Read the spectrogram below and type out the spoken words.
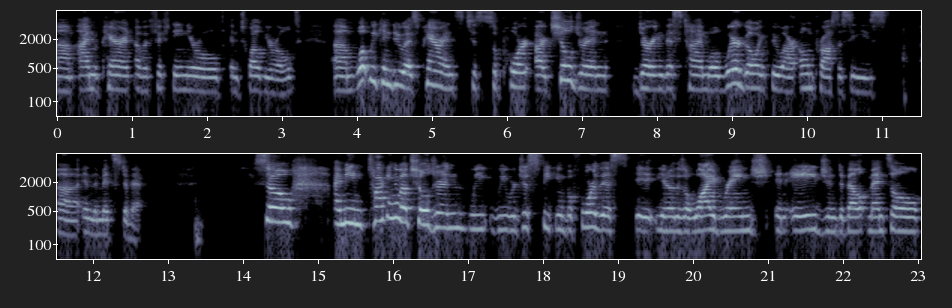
Um, I'm a parent of a 15 year old and 12 year old. Um, what we can do as parents to support our children during this time while we're going through our own processes uh, in the midst of it. So, I mean, talking about children, we, we were just speaking before this, it, you know, there's a wide range in age and developmental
